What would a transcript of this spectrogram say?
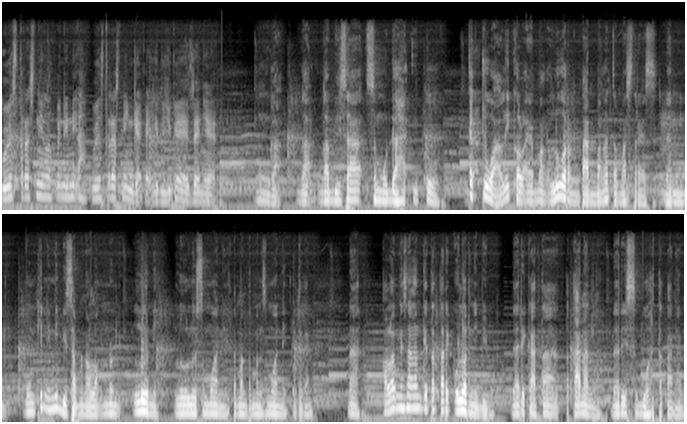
gue stres nih lakuin ini. Ah gue stres nih. Nggak kayak gitu juga ya Zen ya? Nggak nggak nggak bisa semudah itu. Kecuali kalau emang lu rentan banget sama stres. Dan Hmm. mungkin ini bisa menolong lu, lu nih lu lu semua nih teman-teman semua nih gitu kan Kalau misalkan kita tarik ulur nih Bim dari kata tekanan lah, dari sebuah tekanan.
